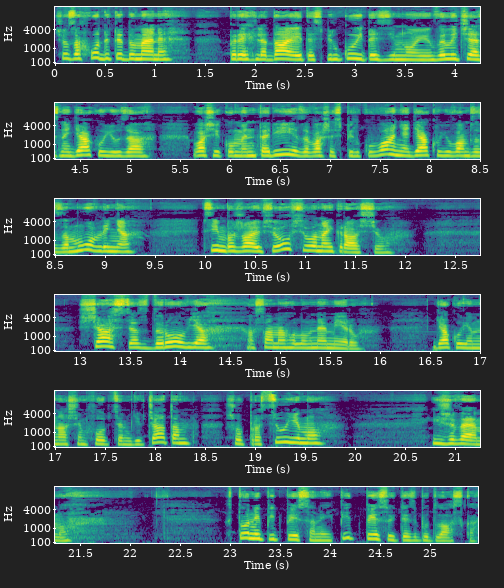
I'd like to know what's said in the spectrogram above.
що заходите до мене, переглядаєте, спілкуєтесь зі мною. Величезне дякую за ваші коментарі, за ваше спілкування. Дякую вам за замовлення. Всім бажаю всього-всього найкращого. Щастя, здоров'я, а саме головне миру. Дякуємо нашим хлопцям, дівчатам, що працюємо і живемо. Хто не підписаний, підписуйтесь, будь ласка.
